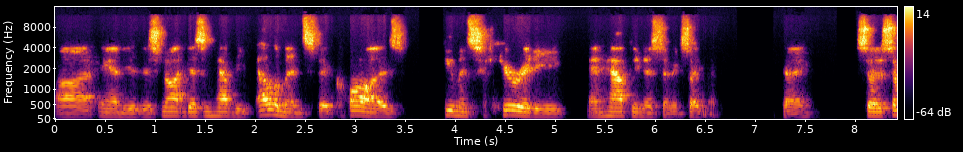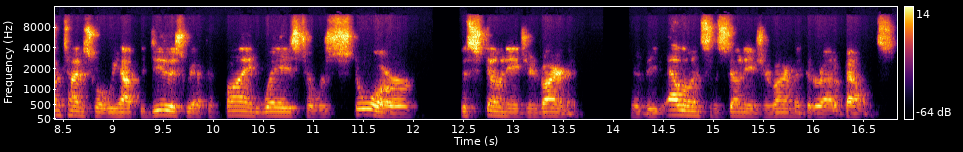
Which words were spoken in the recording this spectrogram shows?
uh, and it is not doesn't have the elements that cause human security and happiness and excitement. Okay, so sometimes what we have to do is we have to find ways to restore the Stone Age environment, the elements of the Stone Age environment that are out of balance.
